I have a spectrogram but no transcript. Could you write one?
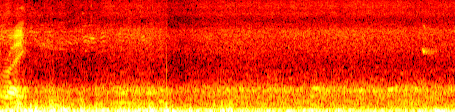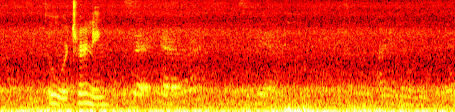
Right. Oh, we're turning. is that cataract? Yeah. Are you gonna get that?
